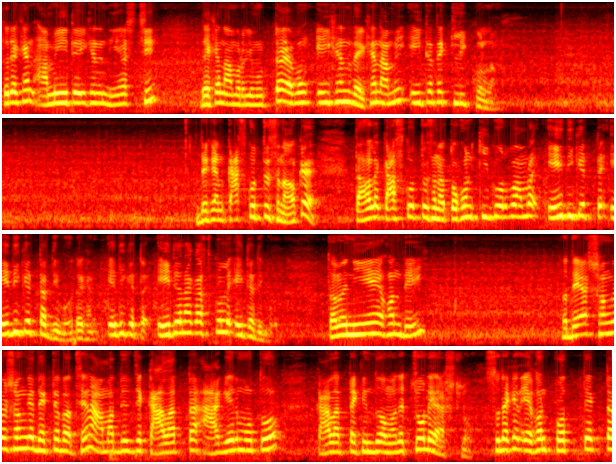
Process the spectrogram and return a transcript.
তো দেখেন, আমি এটা এইখানে নিয়ে আসছি। দেখেন আমার রিমোটটা এবং এইখানে দেখেন, আমি এইটাতে ক্লিক করলাম। দেখেন, কাজ করতেছে না ওকে তাহলে কাজ করতেছে না, তখন কি করব আমরা? এই দিকেরটা এই দিকেরটা দিব, দেখেন, এই দিকেরটা, এইটা না কাজ করলে এইটা দিব। তো আমি নিয়ে এখন দেই। তো দেওয়ার সঙ্গে সঙ্গে দেখতে পাচ্ছেন, আমাদের যে কালারটা আগের মতো, কালারটা কিন্তু আমাদের চলে আসলো। সো দেখেন, এখন প্রত্যেকটা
